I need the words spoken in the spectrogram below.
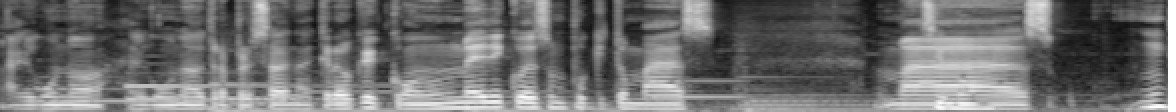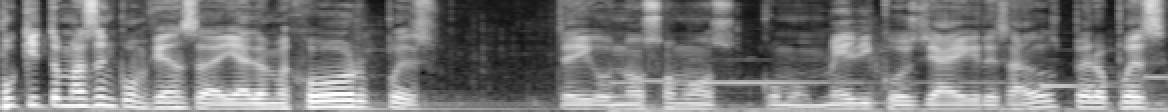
alguno, alguna otra persona. Creo que con un médico es un poquito más, más, un poquito más en confianza y a lo mejor, pues, te digo, no somos como médicos ya egresados, pero pues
